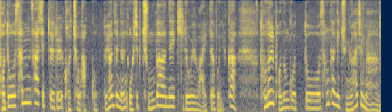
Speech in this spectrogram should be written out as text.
저도 3, 40대를 거쳐왔고 또 현재는 50 중반의 기로에 와 있다 보니까 돈을 버는 것도 상당히 중요하지만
